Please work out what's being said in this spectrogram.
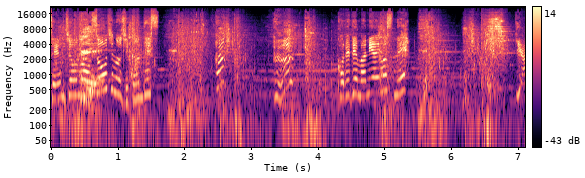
戦場のお掃除の時間ですはっふんこれで間に合いますね や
